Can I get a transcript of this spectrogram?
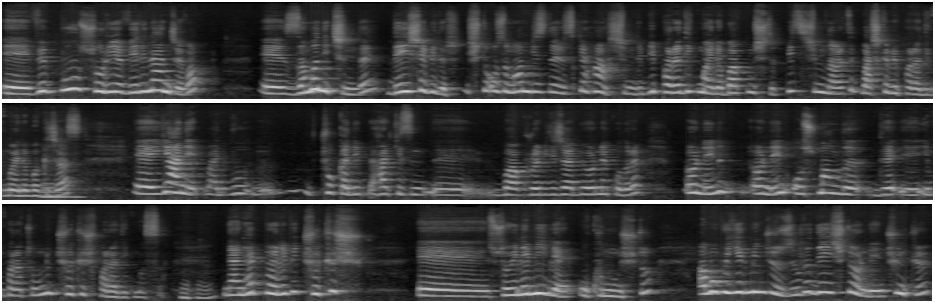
Ee, ve bu soruya verilen cevap e, zaman içinde değişebilir. İşte o zaman biz deriz ki ha şimdi bir paradigmayla bakmıştık biz şimdi artık başka bir paradigmayla bakacağız. Ee, yani hani bu çok hani herkesin e, bağ kurabileceği bir örnek olarak örneğin örneğin Osmanlı de, e, İmparatorluğu'nun çöküş paradigması. Yani hep böyle bir çöküş e, söylemiyle okunmuştu. Ama bu 20. yüzyılda değişti örneğin. Çünkü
